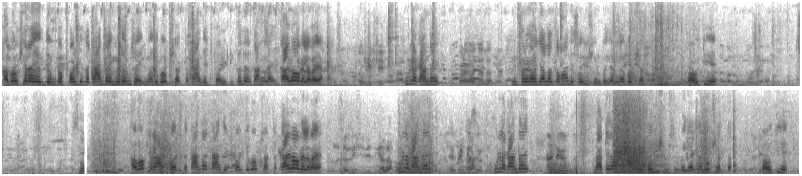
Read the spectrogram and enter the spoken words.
हा बघ शरा एकदम टॉप क्वालिटीचा कांदा आहे मिडियम साईजमध्ये बघू शकता. कांद्याची क्वालिटी कलर चांगला आहे. काय भाव गेला बाया? कुठला कांदा आहे? पिंपळगाव झालं तर जालाचा माल आहे सव्वीसशे रुपये गेला बघू शकता. पावती आहे. हा बघ सर आज क्वालिटीचा कांदा आहे कांद्याची क्वालिटी बघू शकता. काय भाव गेला बाया? कुठला कांदा आहे? कुठला कांदा आहे? नाटेगाव नाटेगावचा सव्वीस वीस रुपये गेला बघू शकता. पावती आहे.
